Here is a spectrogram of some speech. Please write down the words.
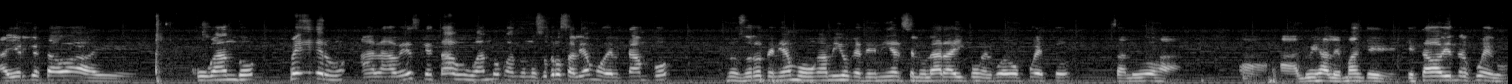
ayer yo estaba eh, jugando, pero a la vez que estaba jugando, cuando nosotros salíamos del campo, nosotros teníamos un amigo que tenía el celular ahí con el juego puesto. Saludos a, a- a Luis Alemán que, que estaba viendo el juego.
